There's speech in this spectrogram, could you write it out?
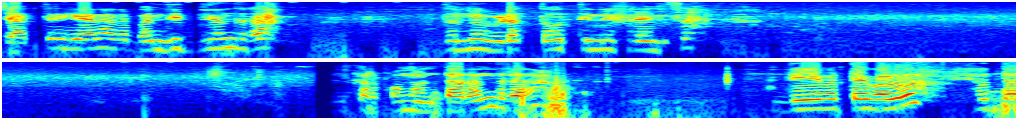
ಜಾತ್ರೆಗೆ ಏನಾರ ಬಂದಿದ್ನಿ ಅಂದ್ರೆ ಅದನ್ನು ಬಿಡಕ್ ತಗೋತೀನಿ ಫ್ರೆಂಡ್ಸ್ ಕರ್ಕೊಂಡು ಹೊಂಟಾರಂದ್ರ ದೇವತೆಗಳು ಯುದ್ಧ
